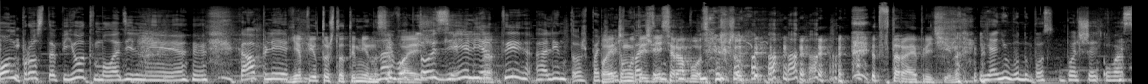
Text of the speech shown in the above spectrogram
Он просто пьет молодильные капли. Я пью то, что ты мне На вот насыпаешь. то зелье. Да. Ты, Алин, тоже почаще Поэтому ты здесь и работаешь. Это вторая причина. Я не буду больше у вас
